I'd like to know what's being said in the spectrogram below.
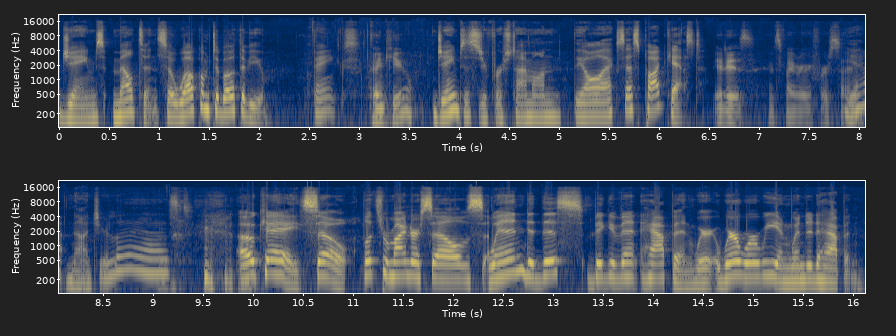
James Melton. So, welcome to both of you. Thanks. Thank you. James, this is your first time on the All Access podcast. It is. It's my very first time. Yeah, not your last. okay, so let's remind ourselves when did this big event happen? Where where were we and when did it happen?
